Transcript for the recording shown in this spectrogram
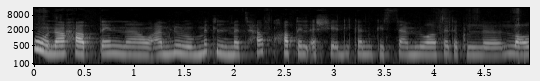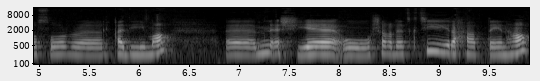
هنا حاطين وعاملينه مثل متحف وحاطين الأشياء اللي كانوا كيستعملوها في هذوك العصور القديمة. آه، من أشياء وشغلات كثيره حاطينها.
